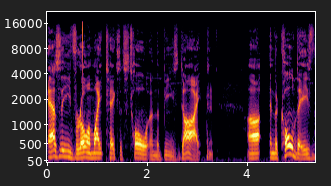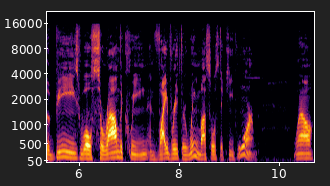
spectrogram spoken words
As the Varroa mite takes its toll and the bees die, Uh, in the cold days, the bees will surround the queen and vibrate their wing muscles to keep warm. Well,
